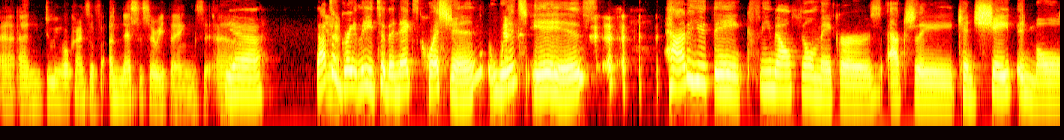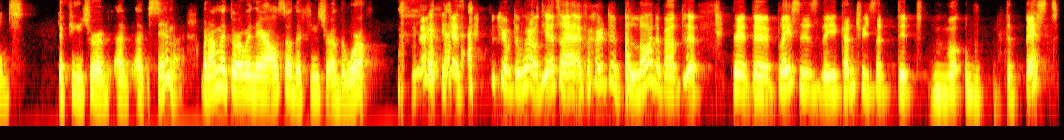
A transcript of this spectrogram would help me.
uh, and doing all kinds of unnecessary things. Uh, yeah. That's yeah. a great lead to the next question which is how do you think female filmmakers actually can shape and mold the future of, of, of cinema. But I'm going to throw in there also the future of the world. right. Yes, future of the world. Yes, I, have heard a lot about the, the the places, the countries that did mo- the best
